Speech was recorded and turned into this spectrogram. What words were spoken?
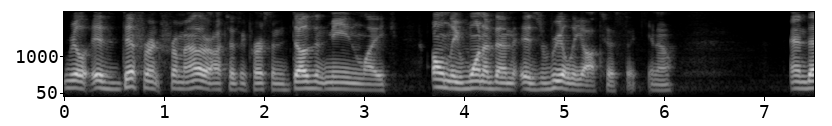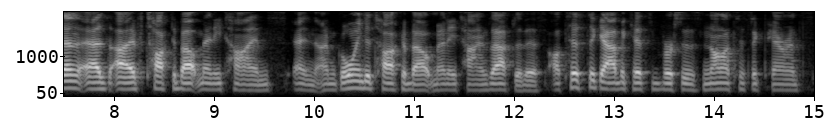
real is different from another autistic person doesn't mean like only one of them is really autistic, you know. And then, as I've talked about many times, and I'm going to talk about many times after this, autistic advocates versus non autistic parents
